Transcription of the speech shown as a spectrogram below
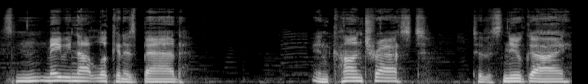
he's maybe not looking as bad. In contrast to this new guy.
